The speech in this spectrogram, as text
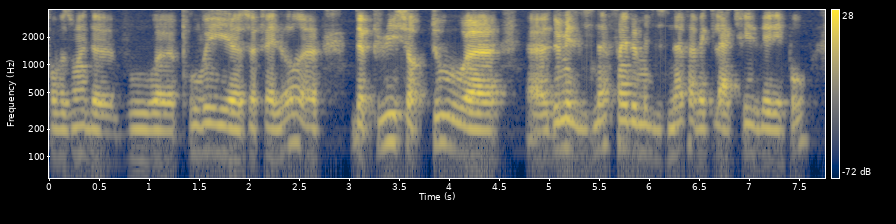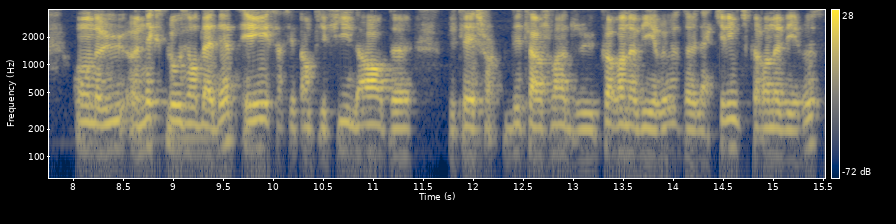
pas besoin de vous euh, prouver ce fait-là, depuis surtout 2019, fin 2019, avec la crise des repos on a eu une explosion de la dette et ça s'est amplifié lors de, du déclenchement du coronavirus, de la crise du coronavirus,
